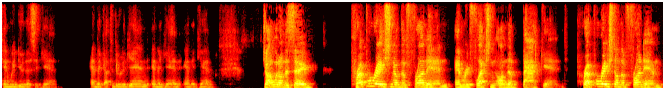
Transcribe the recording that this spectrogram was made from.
"Can we do this again?" And they got to do it again and again and again. John went on to say, preparation of the front end and reflection on the back end. Preparation on the front end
